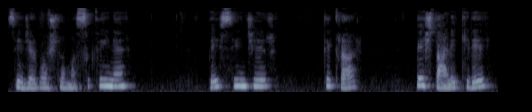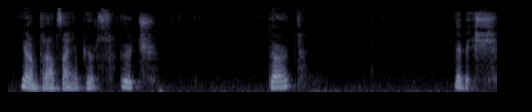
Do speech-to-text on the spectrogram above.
Zincir boşluğuma sık iğne 5 zincir tekrar 5 tane ikili yarım trabzan yapıyoruz. 3 4 ve 5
